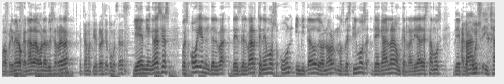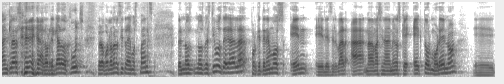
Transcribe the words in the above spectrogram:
bueno, primero que nada, hola Luis Herrera. ¿Qué tal, Martín Recio? ¿Cómo estás? Bien, bien, gracias. Pues hoy en el del bar- Desde el Bar tenemos un invitado de honor. Nos vestimos de gala, aunque en realidad estamos de A lo pants y chanclas, a los Ricardo Puch, pero por lo menos sí traemos pants. Pero nos, nos vestimos de gala porque tenemos en eh, Desde el Bar a nada más y nada menos que Héctor Moreno. Eh,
